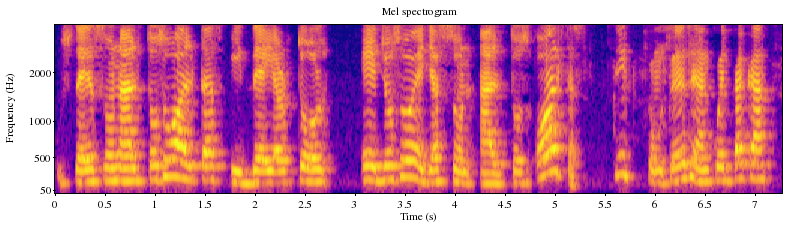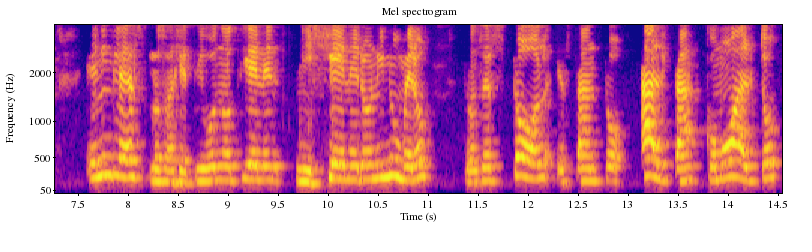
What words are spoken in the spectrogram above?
ustedes son altos o altas y they are tall, ellos o ellas son altos o altas. Como ustedes se dan cuenta acá, en inglés los adjetivos no tienen ni género ni número, entonces tall es tanto alta como alto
